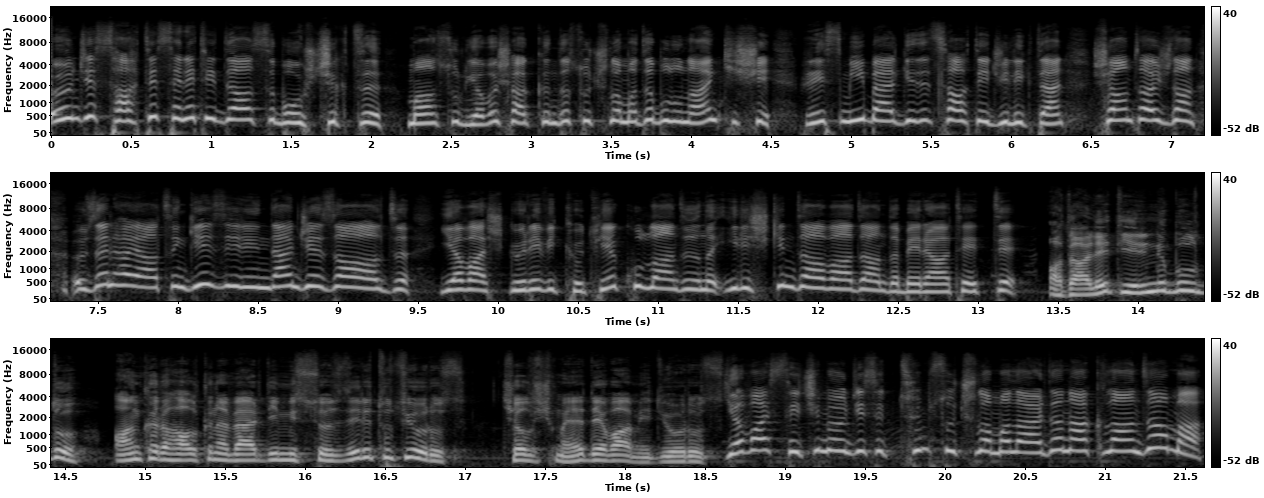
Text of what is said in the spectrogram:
Önce sahte senet iddiası boş çıktı. Mansur Yavaş hakkında suçlamada bulunan kişi resmi belgede sahtecilikten, şantajdan, özel hayatın gizliliğinden ceza aldı. Yavaş görevi kötüye kullandığına ilişkin davadan da beraat etti. Adalet yerini buldu. Ankara halkına verdiğimiz sözleri tutuyoruz. Çalışmaya devam ediyoruz. Yavaş seçim öncesi tüm suçlamalardan aklandı ama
